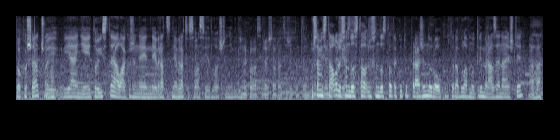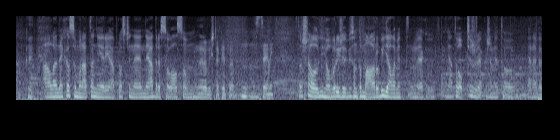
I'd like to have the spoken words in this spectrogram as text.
do koša, čo je, je aj nie je to isté, ale akože ne, nevrac, nevrátil som asi jedlo ešte nikdy. Nepovedal si v reštaurácii, že toto... Už sa mi stalo, že som, dostal, že som dostal takú tú práženú rolku, ktorá bola vnútri mrazená ešte, Aha, okej. ale nechal som ho na tanieri a proste ne, neadresoval som. Nerobíš takéto Mm-mm. scény. Strašne ľudí hovorí, že by som to mal robiť, ale mňa, mňa to obťažuje, akože mňa to, ja neviem,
